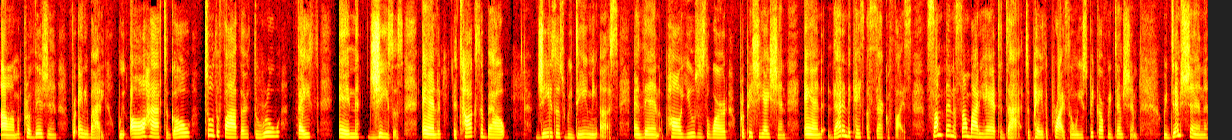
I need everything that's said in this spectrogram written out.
um, provision for anybody. We all have to go to the Father through faith in Jesus. And it talks about Jesus redeeming us. And then Paul uses the word propitiation, and that indicates a sacrifice. Something that somebody had to die to pay the price. And when you speak of redemption, redemption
